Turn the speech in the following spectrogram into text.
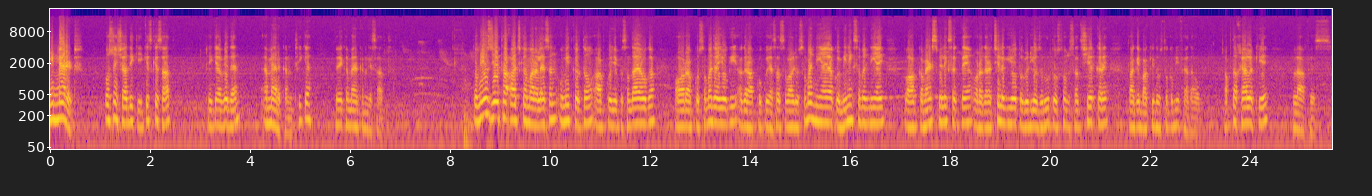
ہی میرڈ اس نے شادی کی کس کے ساتھ؟ ٹھیک ہے ود این امیرکن ٹھیک ہے؟ تو ایک امیرکن کے ساتھ۔ تو ویوز یہ تھا آج کا ہمارا لیسن امید کرتا ہوں آپ کو یہ پسند آیا ہوگا۔ اور آپ کو سمجھ آئی ہوگی۔ اگر آپ کو کوئی ایسا سوال جو سمجھ نہیں آیا، کوئی میننگ سمجھ نہیں آئی، تو آپ کمنٹس میں لکھ سکتے ہیں۔ اور اگر اچھی لگی ہو، تو ویڈیو ضرور دوستوں کے ساتھ شیئر کریں تاکہ باقی دوستوں کو بھی فائدہ ہو۔ اپنا خیال رکھیے۔ اللہ حافظ۔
